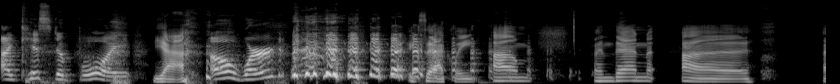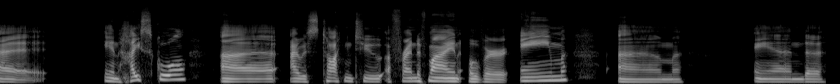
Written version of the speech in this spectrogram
I kissed a boy. yeah, Oh, word? exactly. Um, and then uh, uh, in high school, uh, I was talking to a friend of mine over AIM, um, and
